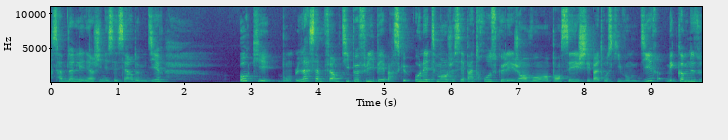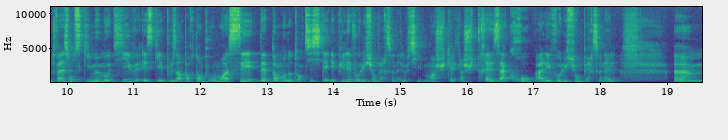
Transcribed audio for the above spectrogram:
ça me donne l'énergie nécessaire de me dire Ok, bon, là ça me fait un petit peu flipper parce que honnêtement, je sais pas trop ce que les gens vont en penser, je sais pas trop ce qu'ils vont me dire, mais comme de toute façon, ce qui me motive et ce qui est plus important pour moi, c'est d'être dans mon authenticité et puis l'évolution personnelle aussi. Moi, je suis quelqu'un, je suis très accro à l'évolution personnelle. Euh,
